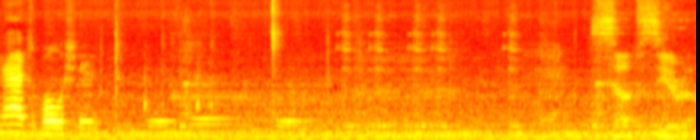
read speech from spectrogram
That's bullshit. Sub-Zero.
